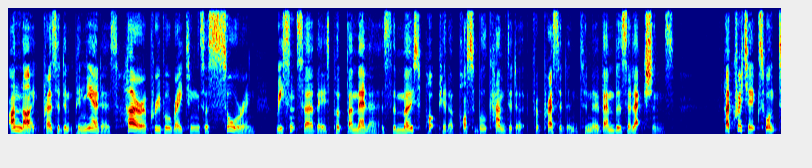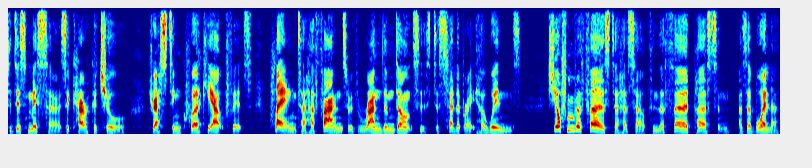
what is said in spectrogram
Unlike President Piñera's, her approval ratings are soaring. Recent surveys put Pamela as the most popular possible candidate for president in November's elections. Her critics want to dismiss her as a caricature, dressed in quirky outfits, playing to her fans with random dances to celebrate her wins. She often refers to herself in the third person as abuela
